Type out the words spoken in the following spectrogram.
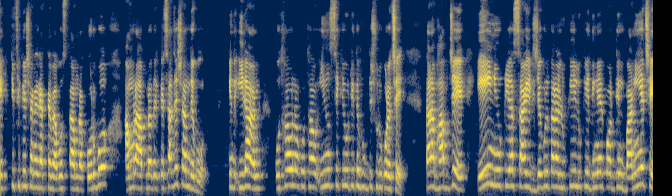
রেকটিফিকেশনের একটা ব্যবস্থা আমরা করব, আমরা আপনাদেরকে সাজেশন দেব। কিন্তু ইরান কোথাও না কোথাও ইনসিকিউরিটিতে ভুগতে শুরু করেছে। তারা ভাবছে এই নিউক্লিয়ার সাইট যেগুলো তারা লুকিয়ে লুকিয়ে দিনের পর দিন বানিয়েছে,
